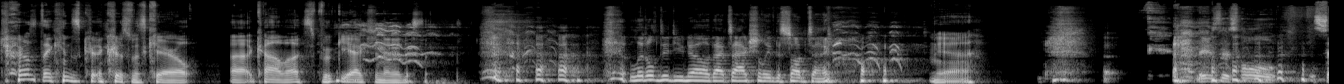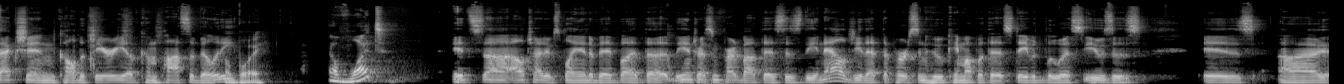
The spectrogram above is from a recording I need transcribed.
Charles Dickens' Christmas Carol, uh, comma spooky action and innocence. Little did you know that's actually the subtitle. Yeah. There's this whole section called the theory of compossibility. Oh boy. of what? It's uh, I'll try to explain it a bit, but the the interesting part about this is the analogy that the person who came up with this, David Lewis, uses is uh,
